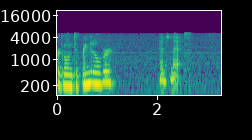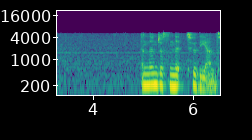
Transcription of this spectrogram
we're going to bring it over and knit. And then just knit to the end.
